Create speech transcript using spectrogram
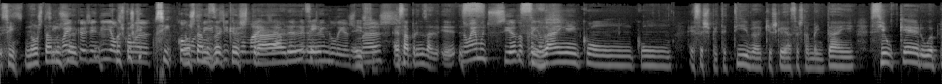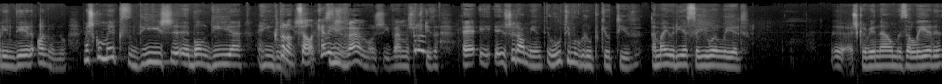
Sim, não estamos Sim, bem a, que hoje em dia Mas eles com, depois a, que- sim, com não os estamos vídeos a e tudo mais já castrar aprendem eh, inglês, é mas essa aprendizagem. Eh, não é muito cedo para se eles. vêm com, com essa expectativa que as crianças também têm, se eu quero aprender, oh Nuno, mas como é que se diz bom dia em inglês? Pronto, se ela quer E ir. vamos, e vamos pesquisar. Eh, e, e, geralmente, o último grupo que eu tive, a maioria saiu a ler. A escrever não, mas a ler,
